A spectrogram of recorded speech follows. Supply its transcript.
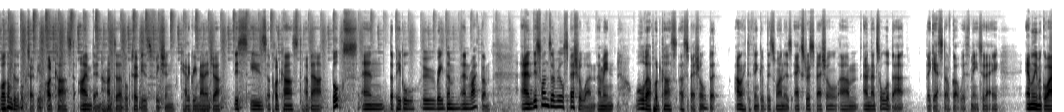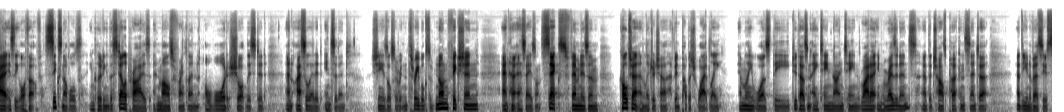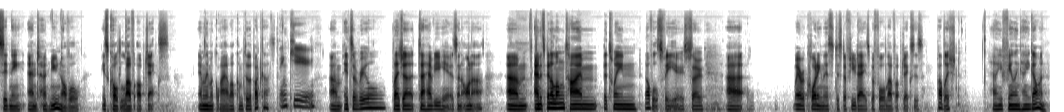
Welcome to the Booktopia podcast. I'm Ben Hunter, Booktopia's fiction category manager. This is a podcast about books and the people who read them and write them. And this one's a real special one. I mean, all of our podcasts are special, but I like to think of this one as extra special. Um, and that's all about the guest I've got with me today. Emily Maguire is the author of six novels, including the Stella Prize and Miles Franklin Award shortlisted An Isolated Incident. She has also written three books of non-fiction, and her essays on sex, feminism, culture, and literature have been published widely. Emily was the 2018 19 Writer in Residence at the Charles Perkins Centre at the University of Sydney, and her new novel is called Love Objects. Emily Maguire, welcome to the podcast. Thank you. Um, it's a real pleasure to have you here. It's an honour. Um, and it's been a long time between novels for you. So uh, we're recording this just a few days before Love Objects is published. How are you feeling? How are you going?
